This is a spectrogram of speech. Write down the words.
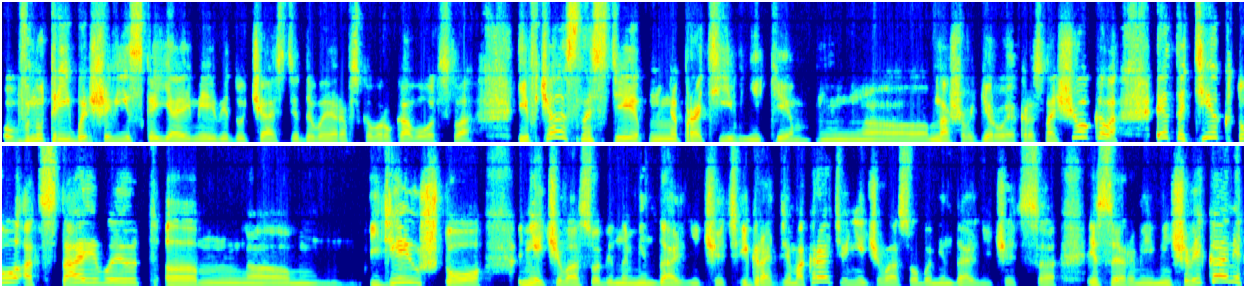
внутри большевистской, я имею в виду, части ДВРовского руководства. И в частности, противники нашего героя Краснощекова – это те, кто отстаивают эм, эм, идею, что нечего особенно миндальничать, играть демократию, нечего особо миндальничать с эсерами и меньшевиками.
